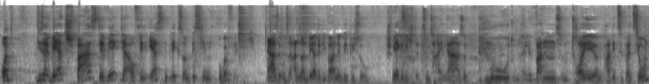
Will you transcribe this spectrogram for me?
Und dieser Wert Spaß, der wirkt ja auf den ersten Blick so ein bisschen oberflächlich. Ja, also unsere anderen Werte, die waren ja wirklich so Schwergewichte zum Teil, ja, also Mut und Relevanz und Treue und Partizipation.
